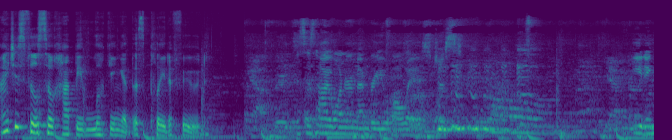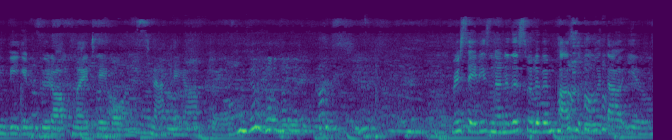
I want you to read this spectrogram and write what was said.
I just feel so happy looking at this plate of food. This is how I want to remember you always, just eating vegan food off my table and snacking after. Mercedes, none of this would have been possible without you.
